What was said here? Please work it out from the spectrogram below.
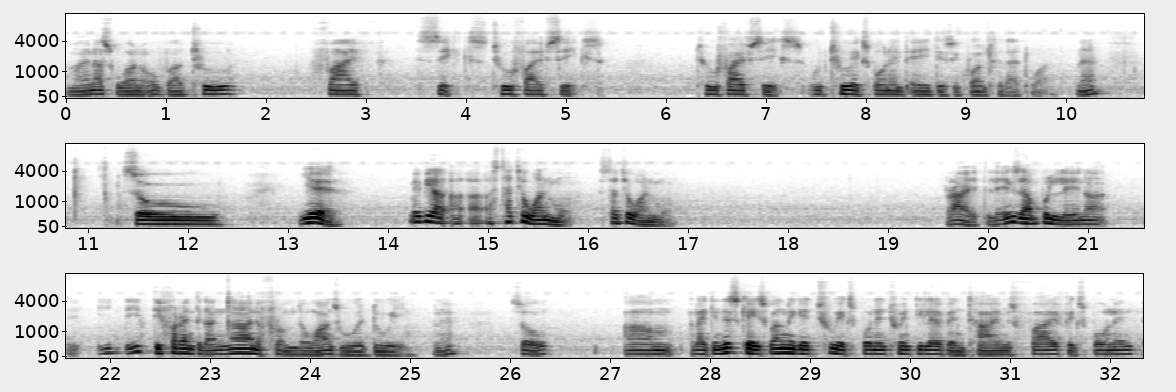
minus 1 over 2 5 6 2 5 6 256 with 2 exponent 8 is equal to that one ne? so yeah maybe I, I, I start one more start one more right the example lena it, it different from the ones we were doing so um, like in this case we're going to get 2 exponent 2011 times 5 exponent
